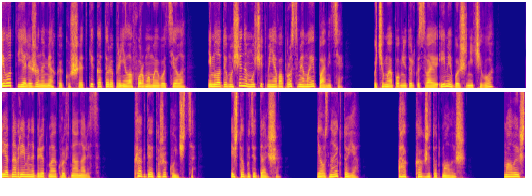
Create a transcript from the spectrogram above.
И вот я лежу на мягкой кушетке, которая приняла форму моего тела, и молодой мужчина мучает меня вопросами о моей памяти. Почему я помню только свое имя больше ничего, и одновременно берет мою кровь на анализ. Когда это уже кончится? И что будет дальше? Я узнаю, кто я. А как же тот малыш? Малыш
